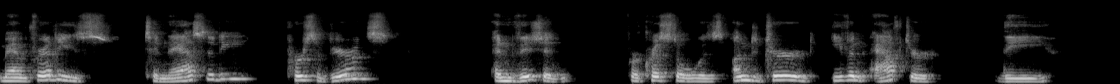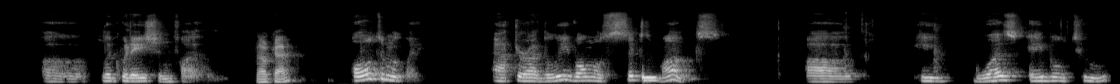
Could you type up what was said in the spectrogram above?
manfredi's tenacity perseverance and vision for crystal was undeterred even after the uh, liquidation filing Okay. Ultimately, after I believe almost six months, uh, he was able to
